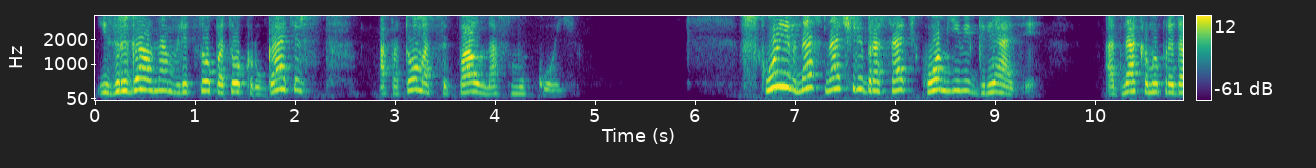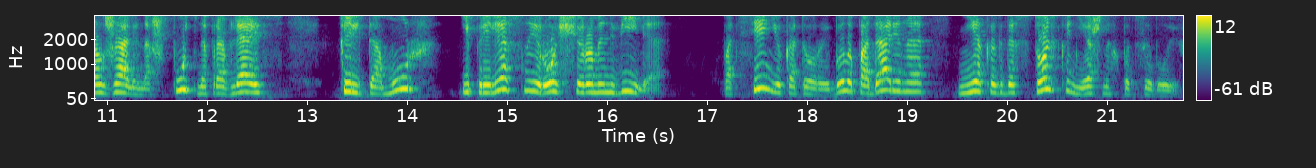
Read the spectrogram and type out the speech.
изрыгал нам в лицо поток ругательств, а потом осыпал нас мукой. Вскоре в нас начали бросать комьями грязи, однако мы продолжали наш путь, направляясь к Эльдамур и прелестной роще Роменвиля, под сенью которой было подарено некогда столько нежных поцелуев.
